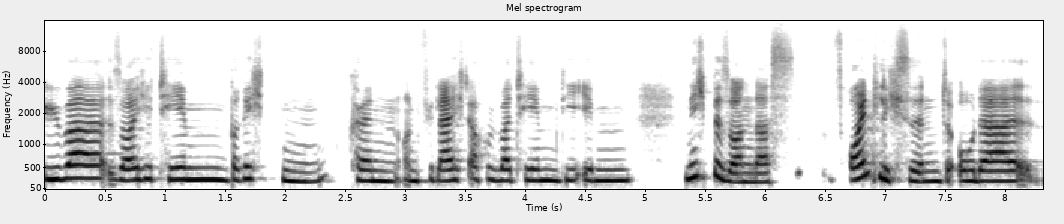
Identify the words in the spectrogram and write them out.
über solche Themen berichten können und vielleicht auch über Themen, die eben nicht besonders freundlich sind oder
